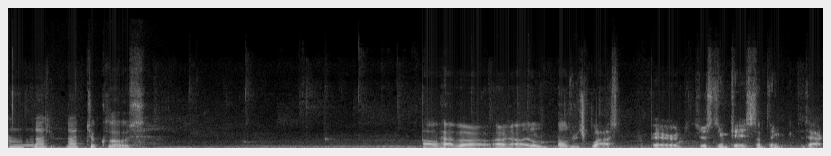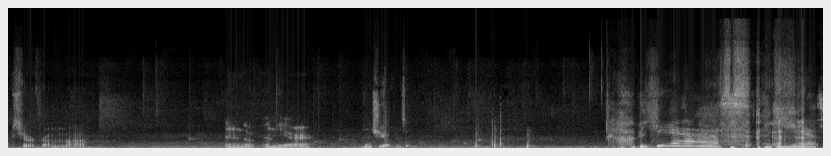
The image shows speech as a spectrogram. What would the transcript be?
Not not too close. I'll have a, a, a little Eldritch Blast prepared just in case something attacks her from uh, in the in the area when she opens it. Yes! yes!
